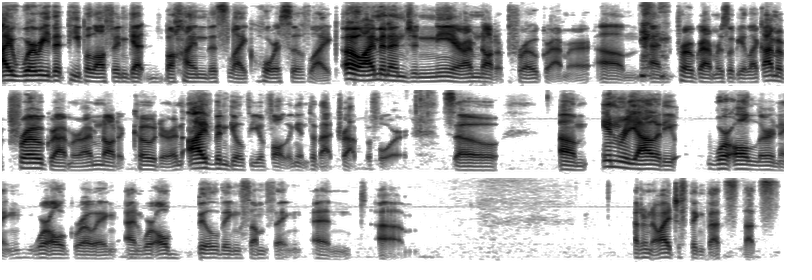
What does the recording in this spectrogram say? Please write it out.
i worry that people often get behind this like horse of like oh i'm an engineer i'm not a programmer um, and programmers will be like i'm a programmer i'm not a coder and i've been guilty of falling into that trap before so um, in reality we're all learning, we're all growing, and we're all building something. And um, I don't know. I just think that's that's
